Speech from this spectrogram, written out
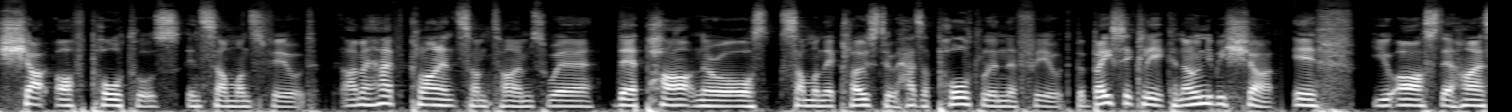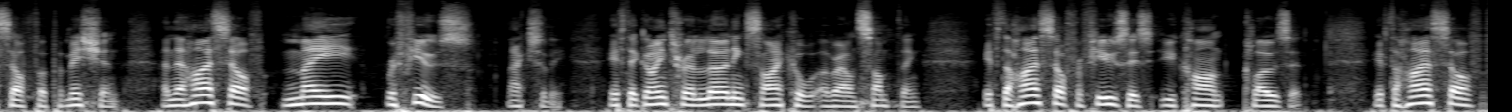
shut off portals in someone's field. I may have clients sometimes where their partner or someone they're close to has a portal in their field, but basically it can only be shut if you ask their higher self for permission, and their higher self may refuse. Actually, if they're going through a learning cycle around something, if the higher self refuses, you can't close it. If the higher self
